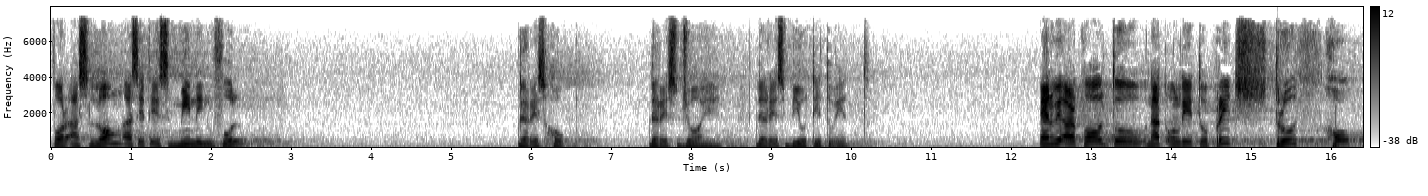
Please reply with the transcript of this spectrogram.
For as long as it is meaningful, there is hope, there is joy, there is beauty to it. And we are called to not only to preach truth, hope,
